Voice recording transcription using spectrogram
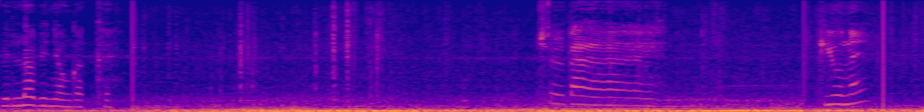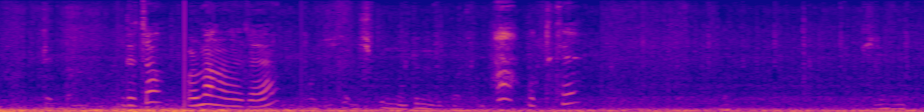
밀랍 인형 같아. 출발. 비 오네? 늦어? 얼마나 늦어요? 어, 20분 넘겠는데 것 같아. 어떡해? 기름 붓고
